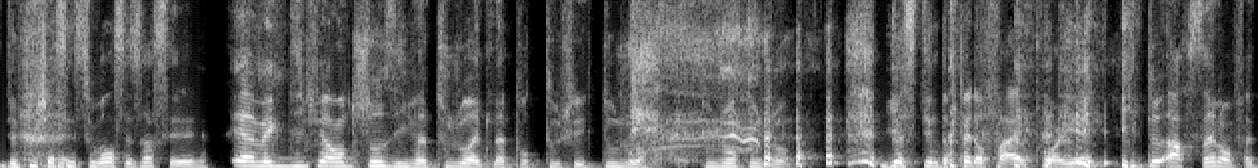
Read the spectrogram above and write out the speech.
Il te touche assez souvent, c'est ça c'est... Et avec différentes choses, il va toujours être là pour te toucher. Toujours. toujours, toujours. Dustin the pedophile Poirier. il te harcèle, en fait.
